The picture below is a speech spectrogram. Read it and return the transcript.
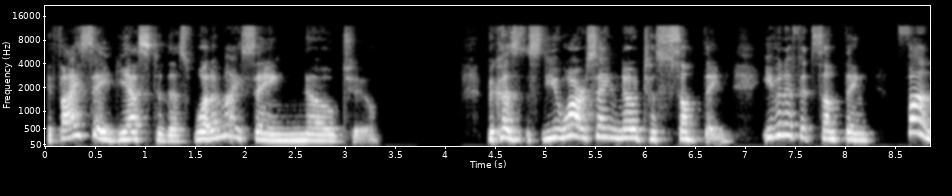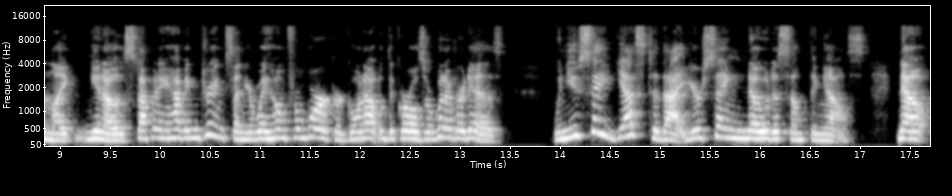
If I say yes to this, what am I saying no to? because you are saying no to something, even if it's something fun, like, you know, stopping and having drinks on your way home from work or going out with the girls or whatever it is. When you say yes to that, you're saying no to something else. Now,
